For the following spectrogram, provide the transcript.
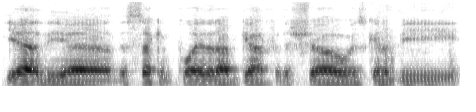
yeah, the uh, the second play that I've got for the show is going to be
